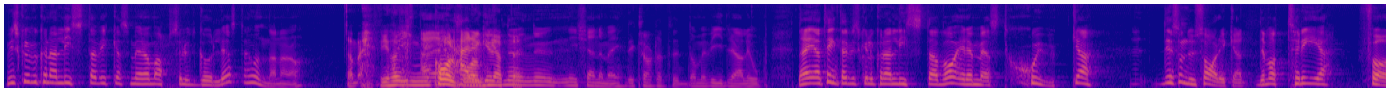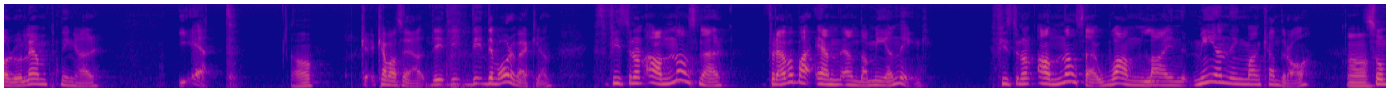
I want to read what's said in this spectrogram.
Vi skulle väl kunna lista vilka som är de absolut gulligaste hundarna då? Ja, men, vi har ingen Nej, koll på vad de herregud, heter. nu, nu, ni känner mig. Det är klart att de är vidriga allihop. Nej, jag tänkte att vi skulle kunna lista vad är det mest sjuka. Det som du sa, Rickard, det var tre förolämpningar i ett. Ja. K- Kan man säga. Det, det, det, det var det verkligen. Finns det någon annan sån här, för det här var bara en enda mening. Finns det någon annan så här one-line-mening man kan dra Ja. som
